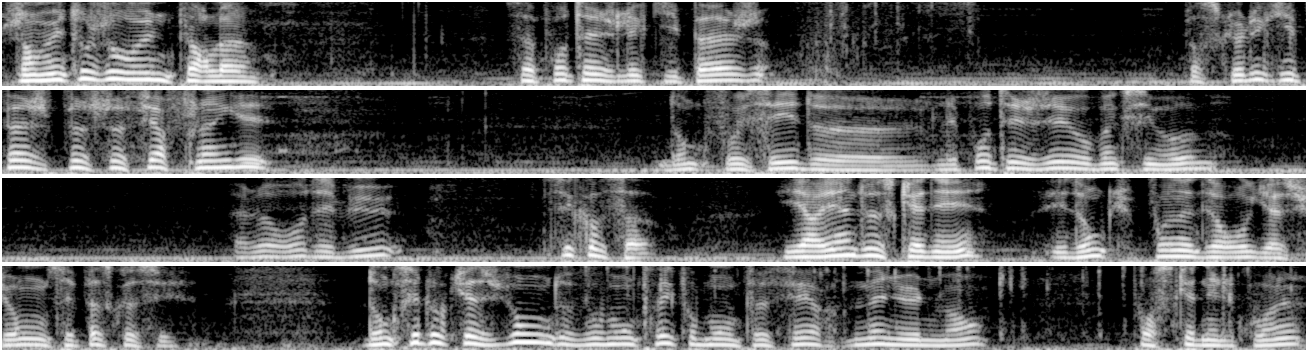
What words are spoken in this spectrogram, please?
J'en mets toujours une par là. Ça protège l'équipage. Parce que l'équipage peut se faire flinguer. Donc faut essayer de les protéger au maximum. Alors au début, c'est comme ça. Il n'y a rien de scanné. Et donc, point d'interrogation, on ne sait pas ce que c'est. Donc c'est l'occasion de vous montrer comment on peut faire manuellement pour scanner le coin.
